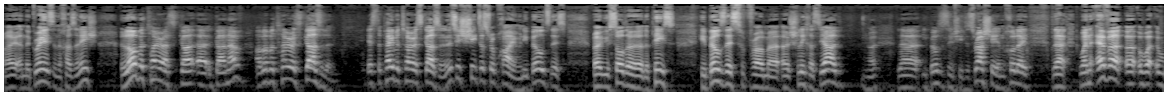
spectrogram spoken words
right, and the Griz and the Chazon Ish, Lo B'toiras uh, Ganav, aber B'toiras Gazlin. He has to pay B'Toras Gazan. This is Shitas Reb Chaim, and he builds this. Right, you saw the, the piece. He builds this from a, a Shlichas Yad. Right? He builds this in Shitas Rashi and Chule. That whenever, uh,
